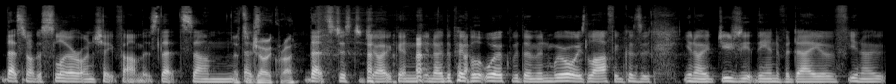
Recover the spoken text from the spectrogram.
that's not a slur on sheep farmers. That's um, That's a joke, right? That's just a joke, and you know the people that work with them, and we're always laughing because you know usually at the end of a day of you know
